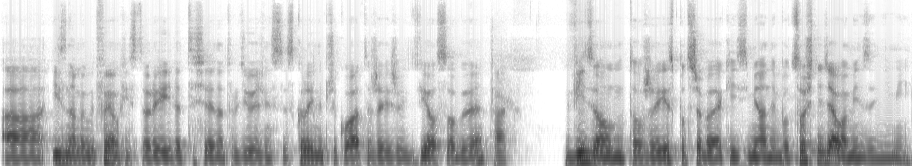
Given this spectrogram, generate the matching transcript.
A, I znam jakby twoją historię, ile ty się natrudziłeś, więc to jest kolejny przykład, że jeżeli dwie osoby tak. widzą to, że jest potrzeba jakiejś zmiany, bo coś nie działa między nimi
